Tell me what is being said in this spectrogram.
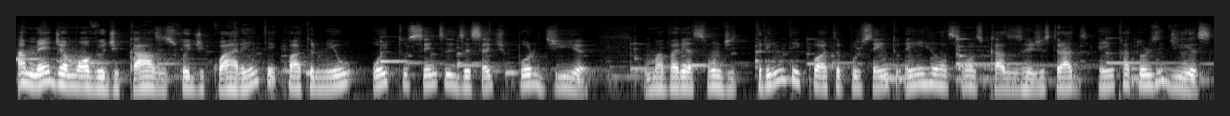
A média móvel de casos foi de 44.817 por dia uma variação de 34% em relação aos casos registrados em 14 dias.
